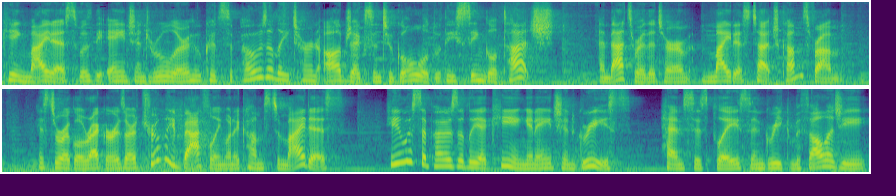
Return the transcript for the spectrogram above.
King Midas was the ancient ruler who could supposedly turn objects into gold with a single touch. And that's where the term Midas touch comes from. Historical records are truly baffling when it comes to Midas. He was supposedly a king in ancient Greece, hence his place in Greek mythology,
